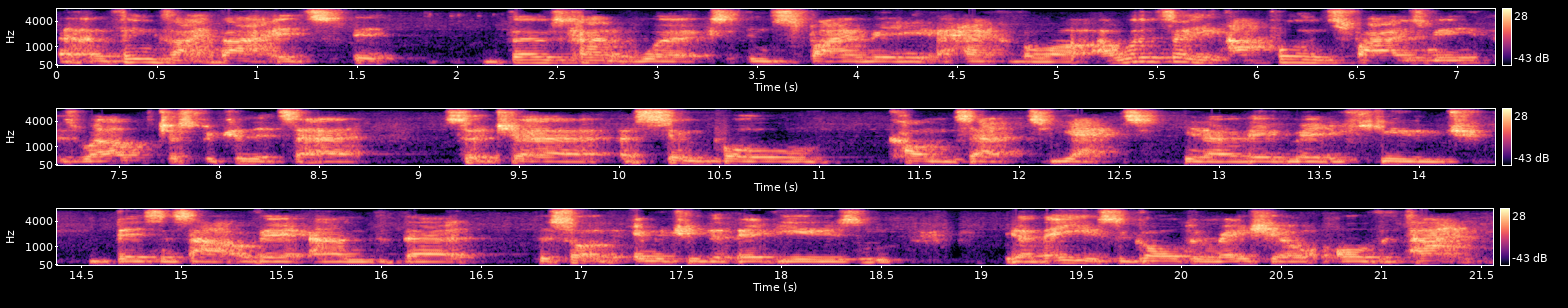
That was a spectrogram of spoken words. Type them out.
and things like that. It's it those kind of works inspire me a heck of a lot. I would say Apple inspires me as well, just because it's a, such a, a simple concept, yet you know they've made a huge business out of it, and the the sort of imagery that they've used and you know, they use the golden ratio all the time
